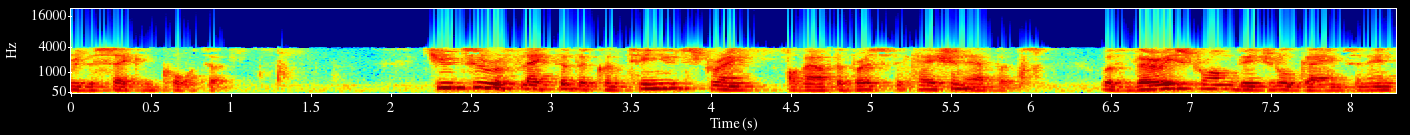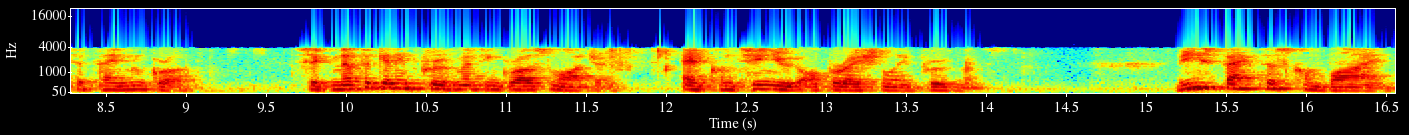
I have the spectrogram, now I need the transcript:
through the second quarter. Q2 reflected the continued strength of our diversification efforts with very strong digital games and entertainment growth, significant improvement in gross margin, and continued operational improvements. These factors combined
